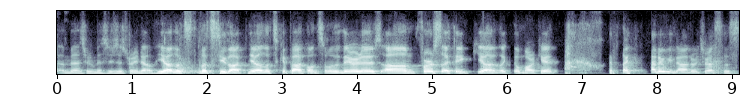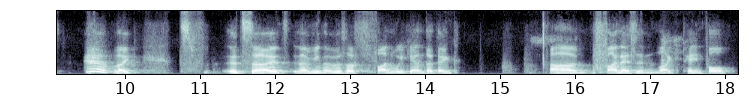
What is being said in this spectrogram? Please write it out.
I'm answering messages right now. Yeah, let's let's do that. Yeah, let's get back on some of the narratives. Um, first, I think yeah, like the market. like, how do we not address this? like, it's it's uh, it's, I mean, it was a fun weekend. I think. Uh, fun as in like painful.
